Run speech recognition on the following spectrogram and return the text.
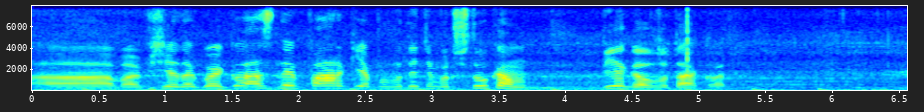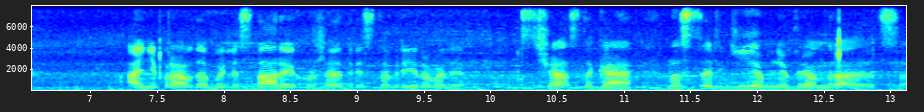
А, вообще такой классный парк. Я по вот этим вот штукам бегал вот так вот. Они, правда, были старые, их уже отреставрировали. Сейчас такая ностальгия мне прям нравится.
